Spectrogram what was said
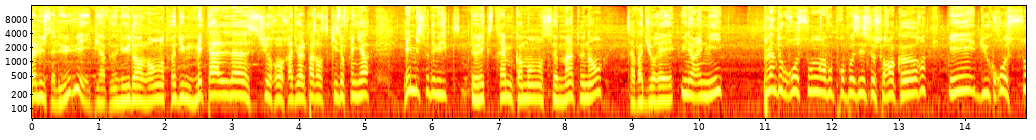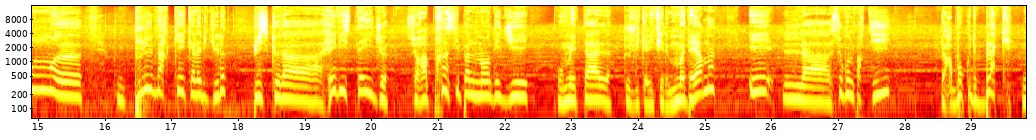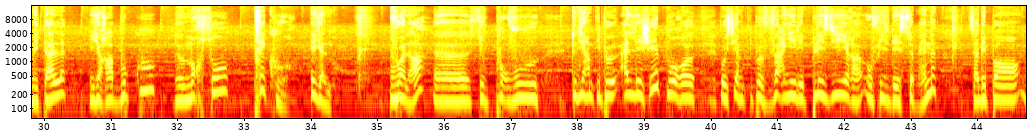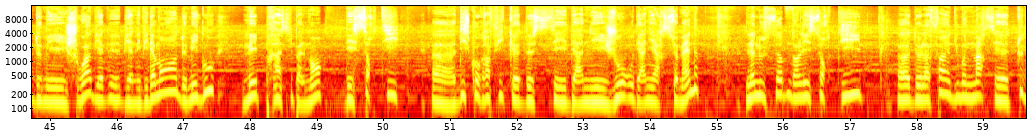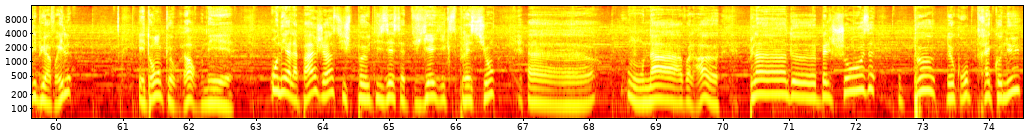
Salut, salut et bienvenue dans l'antre du métal sur Radio Alpa dans Schizophrénia. L'émission des musiques de l'extrême commence maintenant. Ça va durer une heure et demie. Plein de gros sons à vous proposer ce soir encore et du gros son euh, plus marqué qu'à l'habitude puisque la Heavy Stage sera principalement dédiée au métal que je vais qualifier de moderne et la seconde partie il y aura beaucoup de black metal et il y aura beaucoup de morceaux très courts également. Voilà, euh, c'est pour vous tenir un petit peu alléché, pour euh, aussi un petit peu varier les plaisirs au fil des semaines. Ça dépend de mes choix, bien, évidemment, de mes goûts, mais principalement des sorties euh, discographiques de ces derniers jours ou dernières semaines. Là, nous sommes dans les sorties de la fin du mois de mars et tout début avril. Et donc, euh, voilà, on est, on est à la page, hein, si je peux utiliser cette vieille expression. Euh, on a, voilà, plein de belles choses, peu de groupes très connus.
